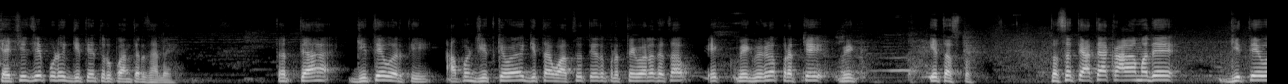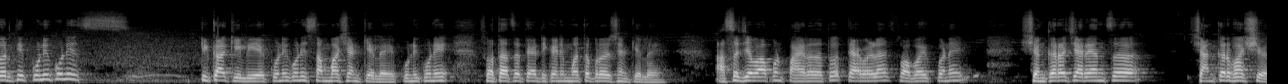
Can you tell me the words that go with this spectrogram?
त्याचे जे पुढे गीतेत रूपांतर झालं आहे तर त्या गीतेवरती आपण जितके वेळा गीता वाचू ते प्रत्येक वेळेला त्याचा एक वेगवेगळा प्रत्यय वेग येत असतो. तसं त्या त्या काळामध्ये गीतेवरती कुणी कुणी टीका केली आहे कोणी कोणी संभाषण केलं आहे कुणी कुणी स्वतःचं त्या ठिकाणी मतप्रदर्शन केलं आहे. असं जेव्हा आपण पाहायला जातो त्यावेळेला स्वाभाविकपणे शंकराचार्यांचं शांकर भाष्य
